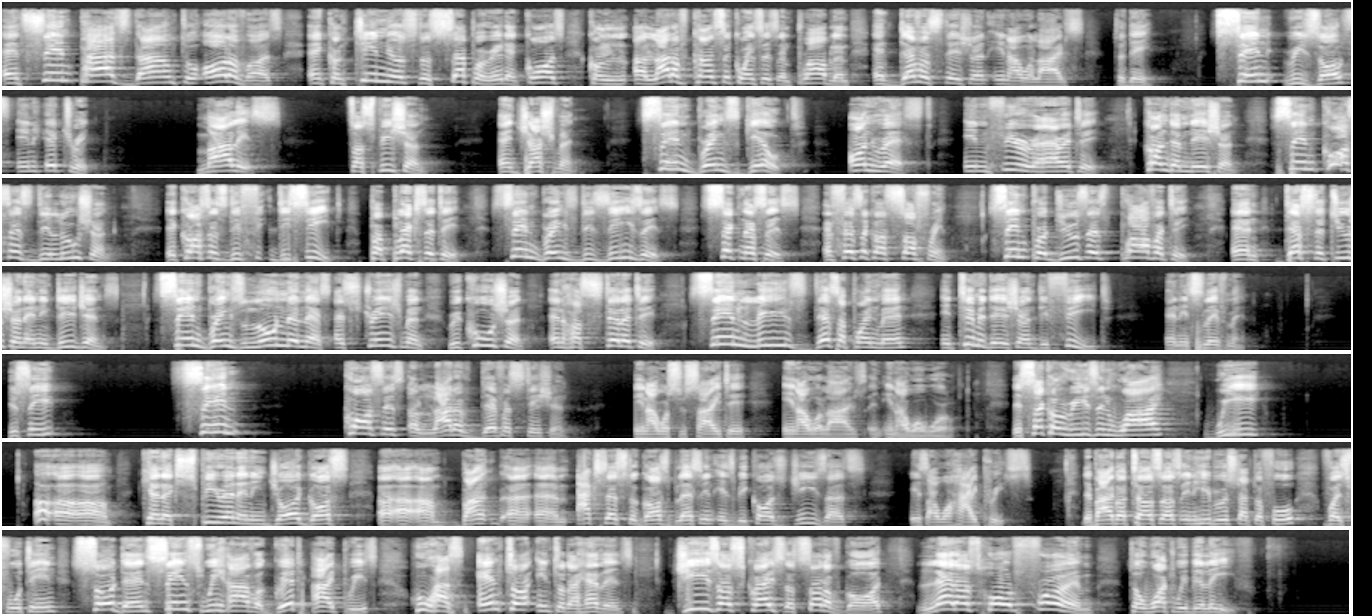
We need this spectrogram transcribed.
And sin passed down to all of us and continues to separate and cause a lot of consequences and problems and devastation in our lives today. Sin results in hatred, malice, suspicion, and judgment. Sin brings guilt, unrest, inferiority, condemnation. Sin causes delusion, it causes deceit, perplexity. Sin brings diseases, sicknesses, and physical suffering. Sin produces poverty and destitution and indigence. Sin brings loneliness, estrangement, reclusion, and hostility. Sin leaves disappointment, intimidation, defeat, and enslavement. You see, sin causes a lot of devastation in our society, in our lives, and in our world. The second reason why we uh, uh, uh, can experience and enjoy God's uh, uh, um, uh, um, access to God's blessing is because Jesus is our high priest. The Bible tells us in Hebrews chapter 4, verse 14 So then, since we have a great high priest who has entered into the heavens, Jesus Christ, the Son of God, let us hold firm to what we believe.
